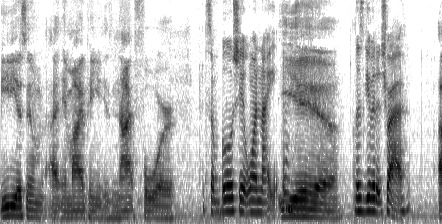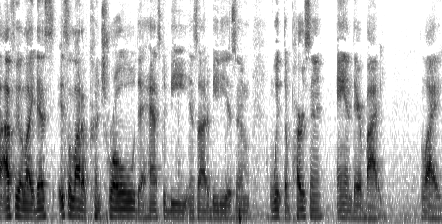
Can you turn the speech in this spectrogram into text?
BDSM, I, in my opinion, is not for Some bullshit one night. yeah. Let's give it a try. I feel like that's it's a lot of control that has to be inside of BDSM with the person and their body. Like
